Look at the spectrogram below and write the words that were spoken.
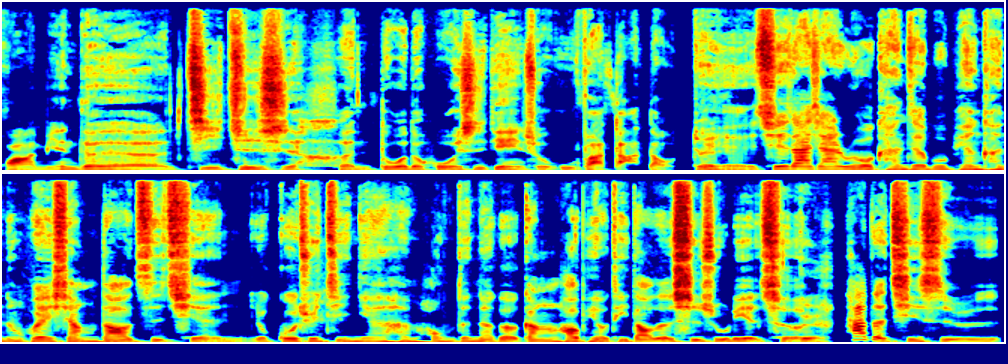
画面的极致是很多的活尸电影所无法达到的。对，其实大家如果看这部片，可能会想到之前有过去几年很红的那个，刚刚浩平有提到的《失速列车》。对，它的其实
